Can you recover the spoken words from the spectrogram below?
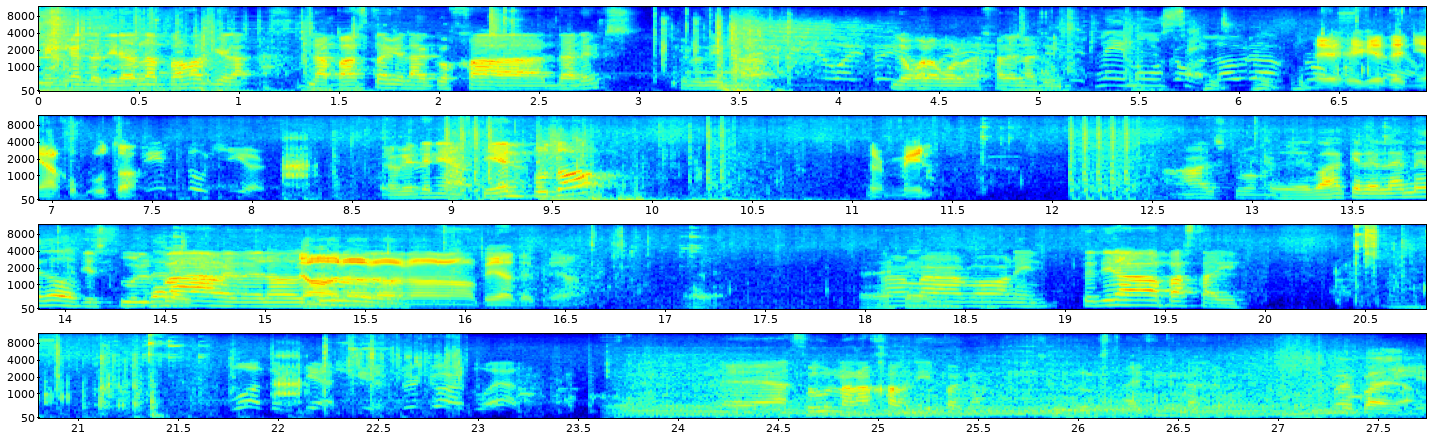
Me encanta tirar la paja que la, la pasta que la coja Darex, que no tiene nada. Y luego la vuelvo a dejar en la tienda. Eh, que tenía, hijo puta. ¿Pero qué tenía? ¿100, puto? 3000. Ah, disculpa. Eh, ¿Vas a querer la M2? Disculpa, me lo No, no, no, no, no, pídate, pídate. Morning. Te tira pasta ahí. Eh, azul, naranja, venid para acá. Sí, que mirar. Voy para allá.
